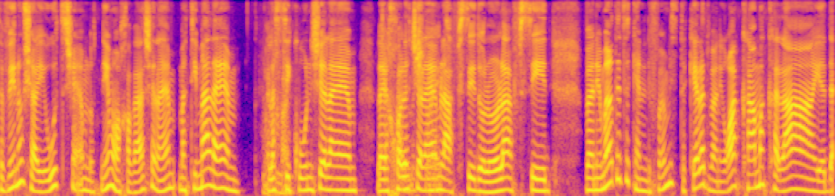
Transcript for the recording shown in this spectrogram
תבינו שהייעוץ שהם נותנים או החוויה שלהם מתאימה להם. לסיכון שלהם, ליכולת שלהם. להפסיד או לא להפסיד. ואני אומרת את זה כי אני לפעמים מסתכלת ואני רואה כמה קלה היד,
